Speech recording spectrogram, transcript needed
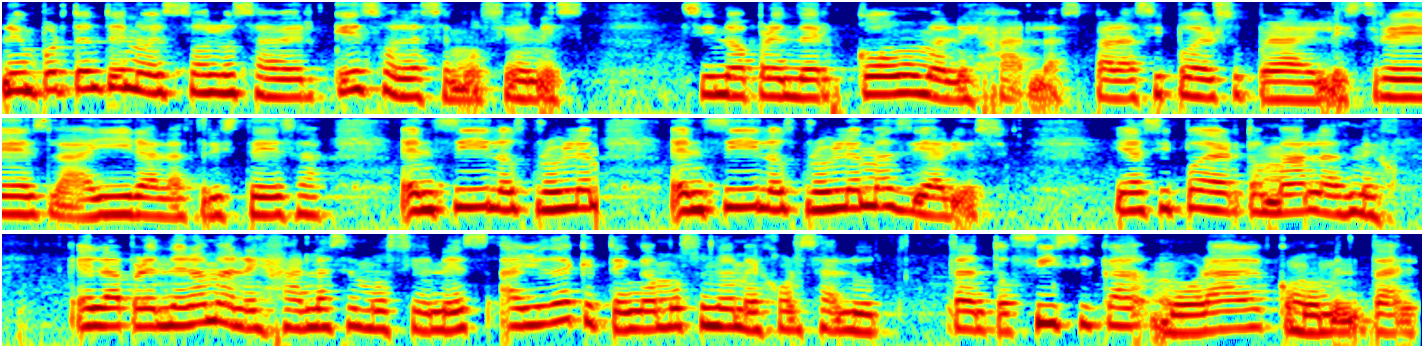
Lo importante no es solo saber qué son las emociones, sino aprender cómo manejarlas para así poder superar el estrés, la ira, la tristeza, en sí los problemas, en sí los problemas diarios y así poder tomarlas mejor. El aprender a manejar las emociones ayuda a que tengamos una mejor salud, tanto física, moral como mental.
